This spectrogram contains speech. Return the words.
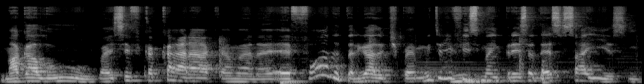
Magalu, aí você fica, caraca, mano, é, é foda, tá ligado? Tipo, é muito difícil uma empresa dessa sair, assim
